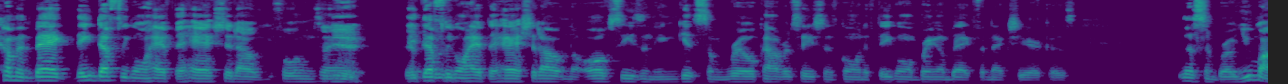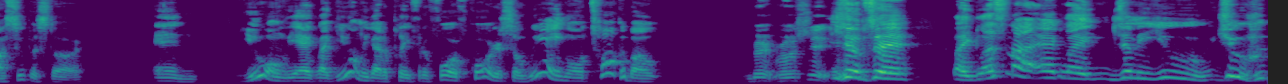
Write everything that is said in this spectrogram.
coming back. They definitely gonna have to hash it out. You feel what I'm saying? Yeah. They definitely gonna have to hash it out in the off season and get some real conversations going if they gonna bring him back for next year. Because listen, bro, you my superstar, and you only act like you only got to play for the fourth quarter, so we ain't gonna talk about real shit. You know what I'm saying? Like, let's not act like Jimmy, you, you,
